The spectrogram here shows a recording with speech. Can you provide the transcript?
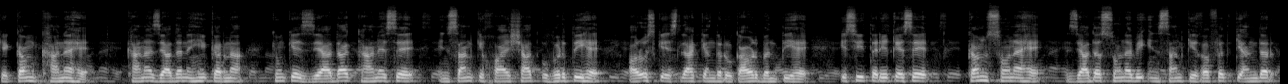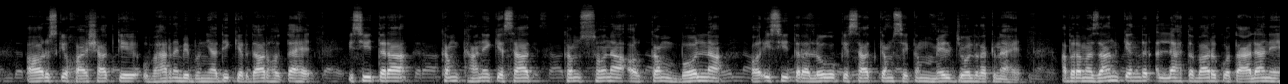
کہ کم کھانا ہے۔ کھانا زیادہ نہیں کرنا، کیونکہ زیادہ کھانے سے انسان کی خواہشات ابھرتی ہے اور اس کے اصلاح کے اندر رکاوٹ بنتی ہے۔ اسی طریقے سے کم سونا ہے، زیادہ سونا بھی انسان کی غفلت کے اندر اور اس کے خواہشات کے ابھارنے میں بنیادی کردار ہوتا ہے۔ اسی طرح کم کھانے کے ساتھ کم سونا اور کم بولنا اور اسی طرح لوگوں کے ساتھ کم سے کم میل جول رکھنا ہے۔ اب رمضان کے اندر اللہ تبارک و تعالیٰ نے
